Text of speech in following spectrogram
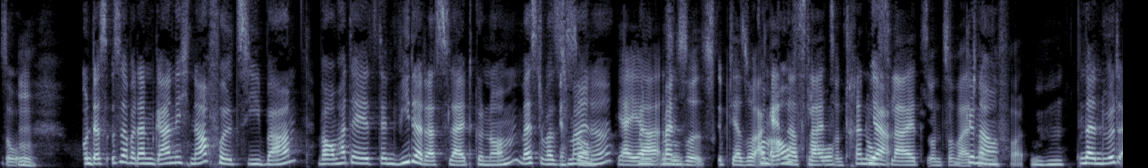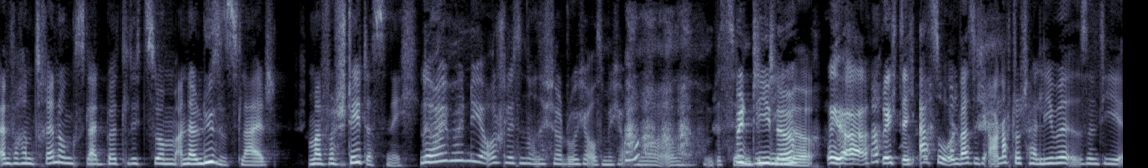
So. Mhm. Und das ist aber dann gar nicht nachvollziehbar. Warum hat er jetzt denn wieder das Slide genommen? Weißt du, was ich so. meine? Ja, ja, Man- man- also so, es gibt ja so Agenda-Slides und Trennungsslides und so weiter Genau. und so fort. Mhm. Und dann wird einfach ein Trennungsslide plötzlich zum Analyseslide. Man versteht das nicht. Ja, ich möchte nicht ausschließen, dass ich da durchaus mich auch mal äh, ein bisschen Bediene. bediene. Ja, richtig. Ach so, und was ich auch noch total liebe, sind die,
